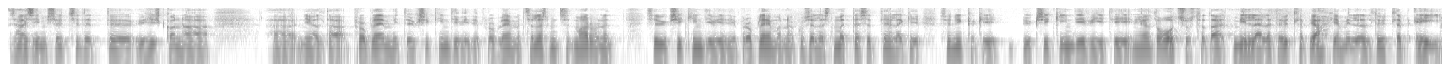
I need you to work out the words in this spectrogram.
see asi, mis sa ütlesid, et äh, ühiskonna äh, nii-öelda probleem, mitte üksikindiviidi probleem, et selles mõttes, et ma arvan, et see üksikindiviidi probleem on nagu selles mõttes, et jällegi see on ikkagi üksikindiviidi nii-öelda otsustada, et millele ta ütleb jah ja millele ta ütleb ei.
